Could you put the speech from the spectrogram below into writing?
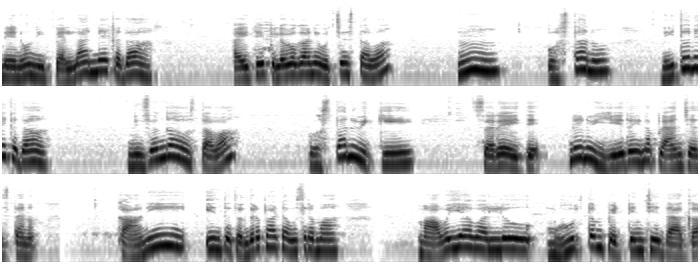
నేను నీ పెళ్ళాన్నే కదా. అయితే పిలవగానే వచ్చేస్తావా? వస్తాను. నీతోనే కదా. నిజంగా వస్తావా? వస్తాను విక్కీ. సరే అయితే నేను ఏదైనా ప్లాన్ చేస్తాను. కానీ ఇంత తొందరపాటు అవసరమా? మావయ్య వాళ్ళు ముహూర్తం పెట్టించేదాకా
